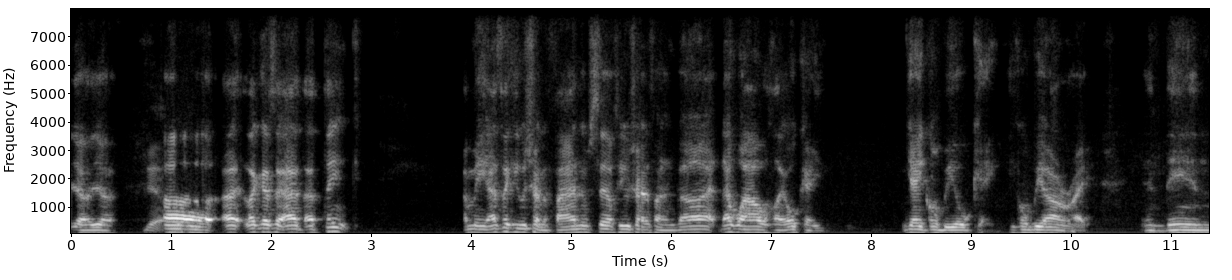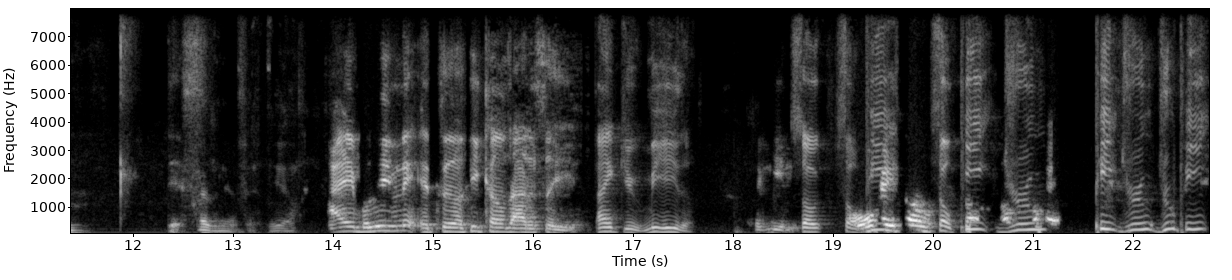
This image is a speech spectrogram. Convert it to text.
yeah, yeah. Yeah. Uh, I, like I said, I, I think. I mean, I think he was trying to find himself. He was trying to find God. That's why I was like, okay, yeah, he gonna be okay. He gonna be all right. And then this. Presidency. Yeah. I ain't believing it until he comes out and say it. Thank you. Me either. Forget. So so Okay, Pete, so so Pete oh, Drew, okay. Pete Drew, Drew Pete.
